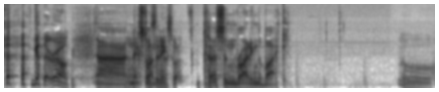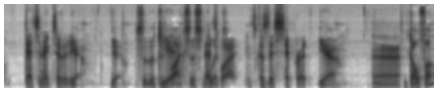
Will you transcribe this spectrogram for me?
got it wrong. Uh, next What's one. the next one? Person riding the bike. Oh, that's an activity. Yeah. Yeah. So the two yeah. bikes are split. That's why. It's because they're separate. Yeah. Uh, golfer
